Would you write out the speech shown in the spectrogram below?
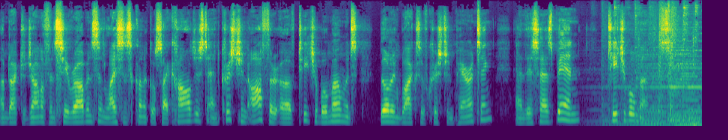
I'm Dr. Jonathan C. Robinson, licensed clinical psychologist and Christian author of Teachable Moments Building Blocks of Christian Parenting, and this has been Teachable Moments.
